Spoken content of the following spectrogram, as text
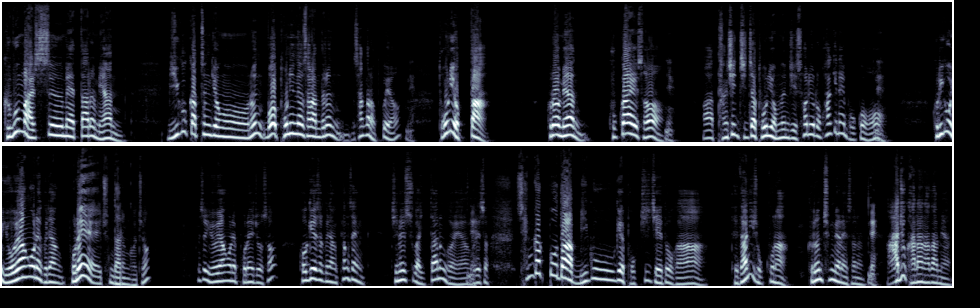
그분 말씀에 따르면 미국 같은 경우는 뭐 돈 있는 사람들은 상관없고요. 네. 돈이 없다. 그러면 국가에서 네. 아, 당신 진짜 돈이 없는지 서류로 확인해 보고 네. 그리고 요양원에 그냥 보내준다는 거죠. 그래서 요양원에 보내줘서 거기에서 그냥 평생 지낼 수가 있다는 거예요. 네. 그래서 생각보다 미국의 복지 제도가 대단히 좋구나. 그런 측면에서는 네. 아주 가난하다면.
